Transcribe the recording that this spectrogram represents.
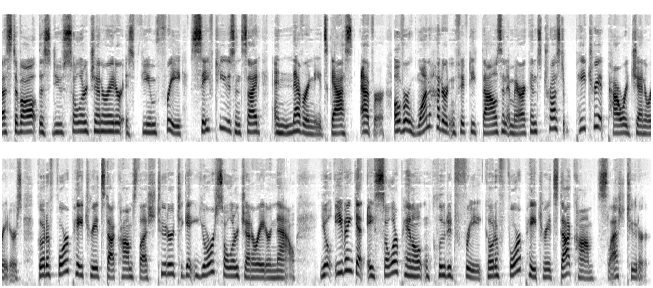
Best of all, this new solar generator is fume free, safe to use inside, and never needs gas ever. Over 150,000 Americans trust Patriot Power generators. Go to 4patriots.com slash tudor to get your solar generator now. You'll even get a solar panel included free. Go to 4patriots.com slash tudor.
